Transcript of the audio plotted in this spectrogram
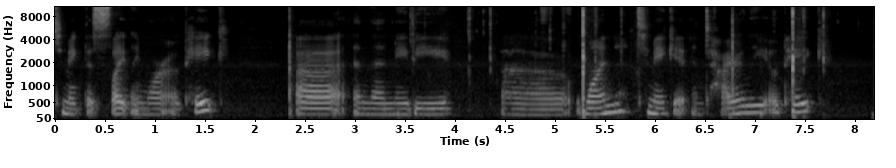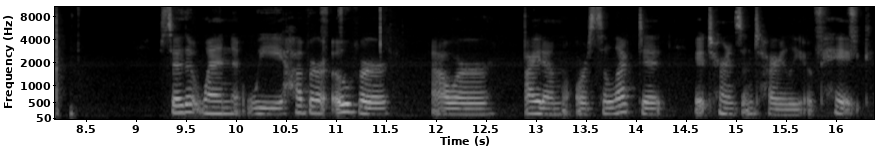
to make this slightly more opaque, uh, and then maybe uh, 1 to make it entirely opaque, so that when we hover over our item or select it, it turns entirely opaque.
